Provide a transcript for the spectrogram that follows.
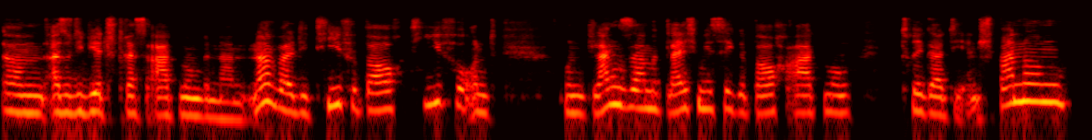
Ähm, also die wird Stressatmung genannt, ne? weil die tiefe Bauch, tiefe und, und langsame, gleichmäßige Bauchatmung triggert die Entspannung,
